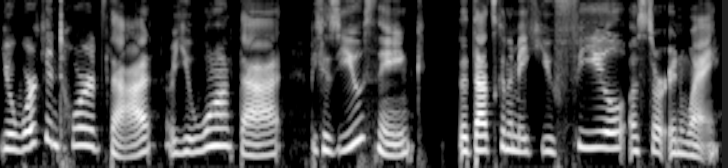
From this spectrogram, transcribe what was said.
you're working towards that, or you want that, because you think that that's going to make you feel a certain way.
